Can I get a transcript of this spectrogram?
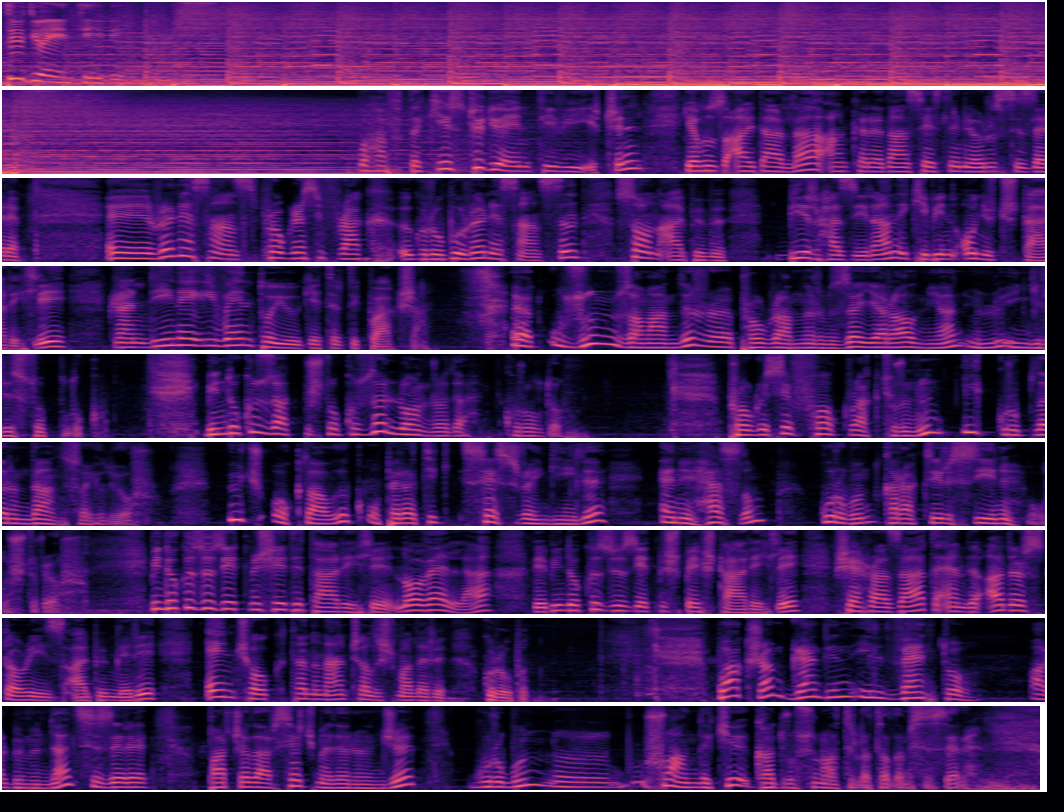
Stüdyo NTV Bu haftaki Stüdyo NTV için Yavuz Aydar'la Ankara'dan sesleniyoruz sizlere. Ee, Rönesans Progressive Rock grubu Rönesans'ın son albümü 1 Haziran 2013 tarihli Grandine Il Vento'yu getirdik bu akşam. Evet uzun zamandır e, programlarımıza yer almayan ünlü İngiliz topluluk. 1969'da Londra'da kuruldu. Progressive folk rock türünün ilk gruplarından sayılıyor. 3 oktavlık operatik ses rengiyle Annie Haslam grubun karakteristiğini oluşturuyor. 1977 tarihli Novella ve 1975 tarihli Şehrazat and the Other Stories albümleri en çok tanınan çalışmaları grubun. Bu akşam Grandin Il Vento albümünden sizlere parçalar seçmeden önce grubun e, şu andaki kadrosunu hatırlatalım sizlere.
